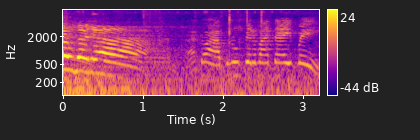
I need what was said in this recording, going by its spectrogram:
આ તો આબરૂ પહેરવા આવી ભાઈ.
